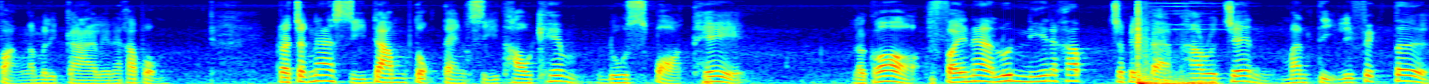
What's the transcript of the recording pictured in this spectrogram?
ฝั่งอเมริกาเลยนะครับผม กระจังหน้าสีดำตกแต่งสีเทาเข้ม ดูสปอร์ตเท่ แล้วก็ไฟหน้ารุ่นนี้นะครับ จะเป็นแบบฮาโลเจนมัลติรีเฟกเตอร์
